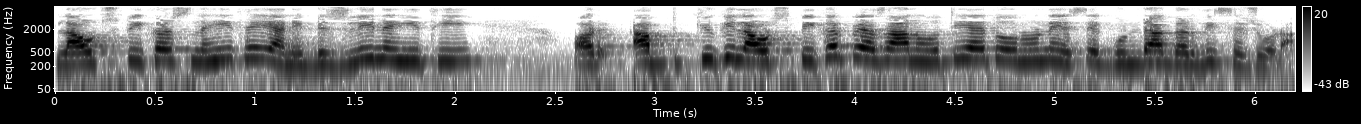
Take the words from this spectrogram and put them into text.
लाउडस्पीकर्स नहीं थे, यानी बिजली नहीं थी, और अब क्योंकि लाउडस्पीकर पे अजान होती है तो उन्होंने इसे गुंडागर्दी से जोड़ा।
